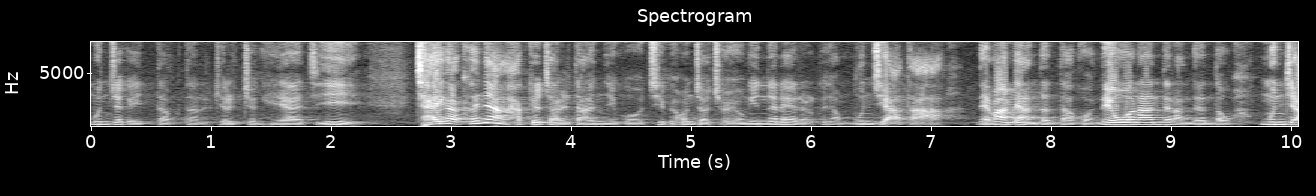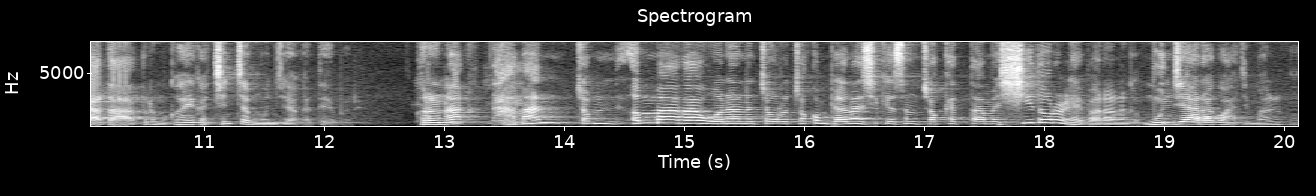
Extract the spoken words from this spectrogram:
문제가 있다 없다를 결정해야지. 자기가 그냥 학교 잘 다니고 집에 혼자 조용히 있는 애를 그냥 문제하다. 내 마음에 안 든다고 내 원하는 대로 안 된다고 문제하다. 그러면 그 애가 진짜 문제가 돼버려. 그러나 다만 좀 엄마가 원하는 쪽으로 조금 변화시켰으면 좋겠다 하면 시도를 해봐라는 거. 문제하라고 하지 말고.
